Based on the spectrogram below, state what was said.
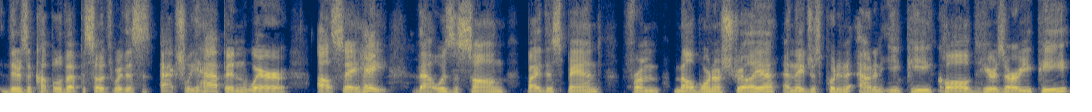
there's a couple of episodes where this actually happened where I'll say, Hey, that was a song by this band from Melbourne, Australia. And they just put out an EP called Here's Our EP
